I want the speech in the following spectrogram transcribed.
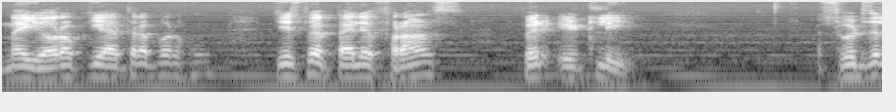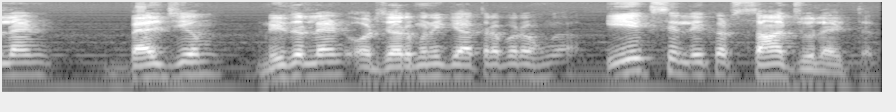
मैं यूरोप की यात्रा पर हूँ, जिसमें पहले फ्रांस, फिर इटली, स्विट्जरलैंड, बेल्जियम, नीदरलैंड और जर्मनी की यात्रा पर रहूँगा। एक से लेकर सात जुलाई तक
